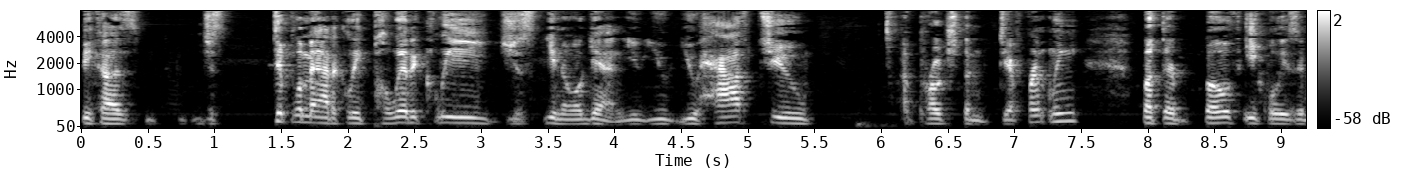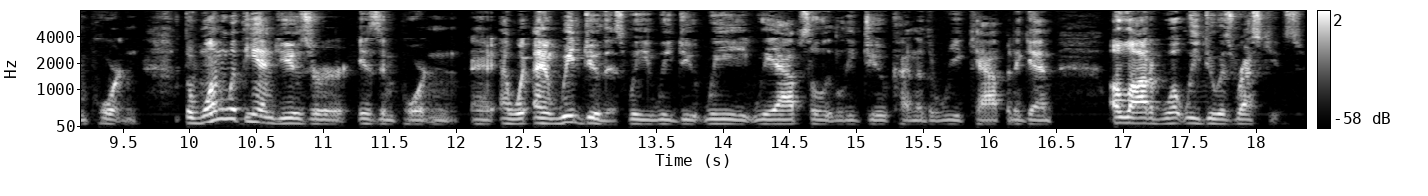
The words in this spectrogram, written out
Because just diplomatically, politically, just, you know, again, you you you have to approach them differently, but they're both equally as important. The one with the end user is important, and we, and we do this. We we do we we absolutely do kind of the recap. And again, a lot of what we do is rescues,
